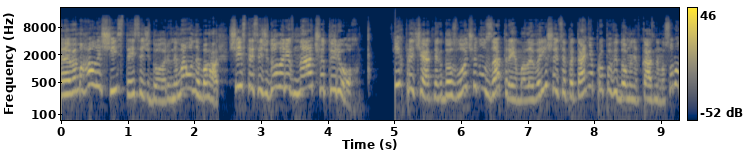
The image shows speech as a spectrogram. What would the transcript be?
е, Вимагали 6 тисяч доларів. Немало небагато. 6 тисяч доларів на чотирьох. Їх причетних до злочину затримали. Вирішується питання про повідомлення вказаним особам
